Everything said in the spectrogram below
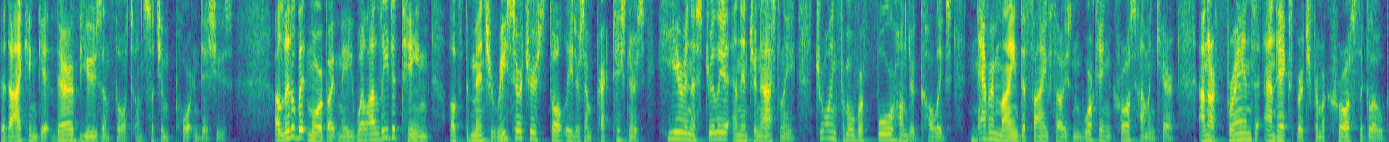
that I can get their views and thoughts on such important issues. A little bit more about me. Well, I lead a team of dementia researchers, thought leaders, and practitioners here in Australia and internationally, drawing from over 400 colleagues, never mind the 5,000 working across HammondCare, and our friends and experts from across the globe.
